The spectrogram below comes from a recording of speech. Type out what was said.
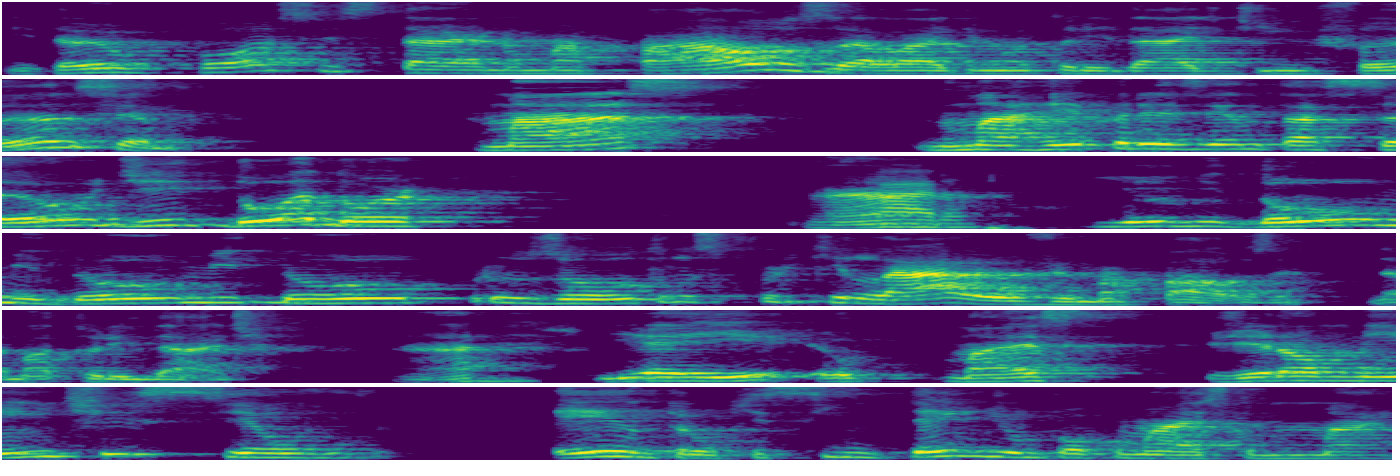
Então eu posso estar numa pausa lá de maturidade de infância mas numa representação de doador. Né? Claro. E eu me dou, me dou, me dou para os outros, porque lá houve uma pausa da maturidade. Né? E aí, eu, mas geralmente, se eu entro, o que se entende um pouco mais como uma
